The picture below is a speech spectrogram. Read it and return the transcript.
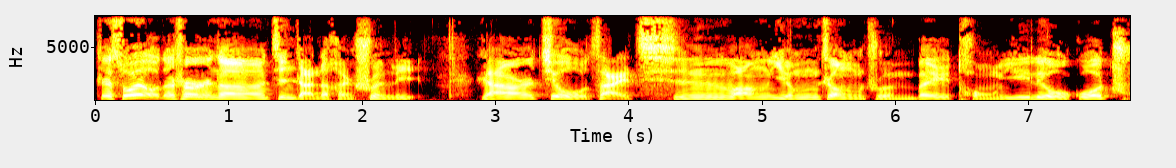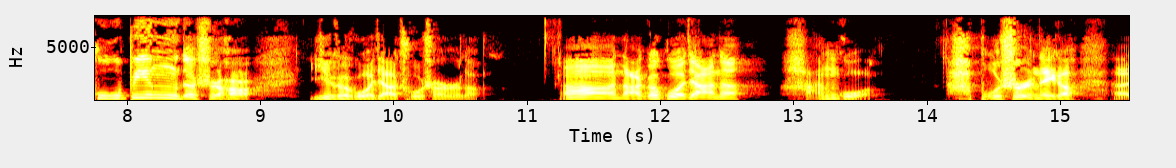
这所有的事儿呢，进展的很顺利。然而，就在秦王嬴政准备统一六国出兵的时候，一个国家出事了，啊，哪个国家呢？韩国，啊，不是那个呃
